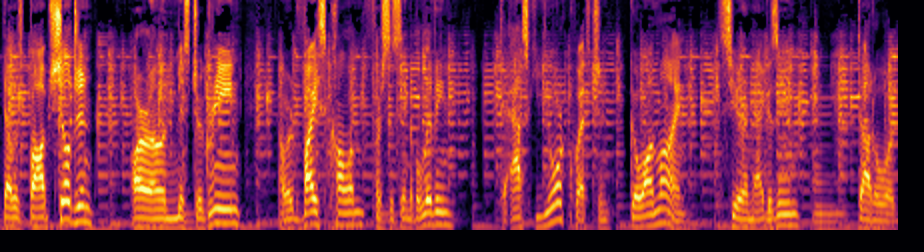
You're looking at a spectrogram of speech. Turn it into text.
That was Bob Schildgen, our own Mr. Green, our advice column for sustainable living. To ask your question, go online, sierramagazine.org.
